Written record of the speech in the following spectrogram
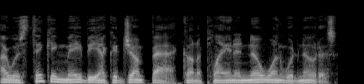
I was thinking maybe I could jump back on a plane and no one would notice.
